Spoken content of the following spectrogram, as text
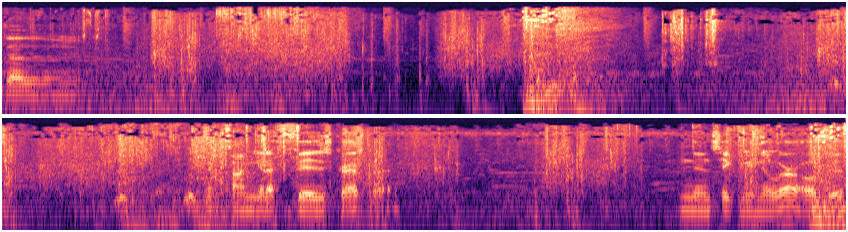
because next time you got a fizz crash pad. And then take me nowhere, all good.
